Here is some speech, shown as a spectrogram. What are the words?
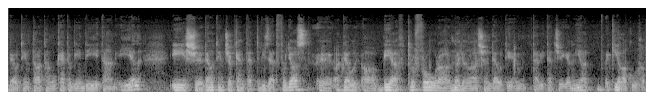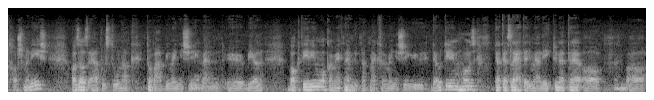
deutérium tartalmú ketogén diétán él, és deutérium csökkentett vizet fogyaszt, a, deu, a BF-flóra nagyon alacsony deutérium telítettsége mhm. miatt kialakulhat hasmenés, azaz elpusztulnak további mennyiségben bél baktériumok, amelyek nem jutnak megfelelő mennyiségű deutériumhoz, tehát ez lehet egy melléktünete a, mhm. a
